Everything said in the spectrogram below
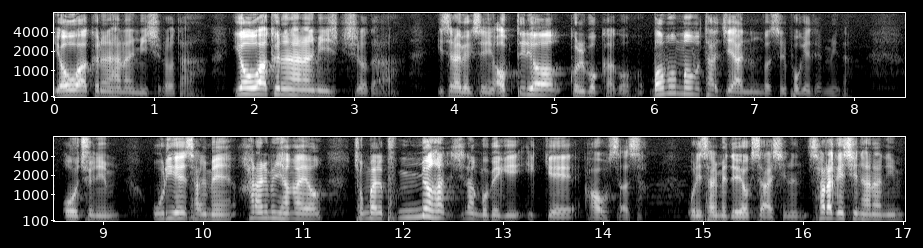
여호와 그는 하나님이시로다. 여호와 그는 하나님이시로다. 이스라엘 백성이 엎드려 굴복하고 머뭇머뭇하지 않는 것을 보게 됩니다. 오 주님, 우리의 삶에 하나님을 향하여 정말 분명한 신앙 고백이 있게 하옵소서. 우리 삶에도 역사하시는 살아계신 하나님,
